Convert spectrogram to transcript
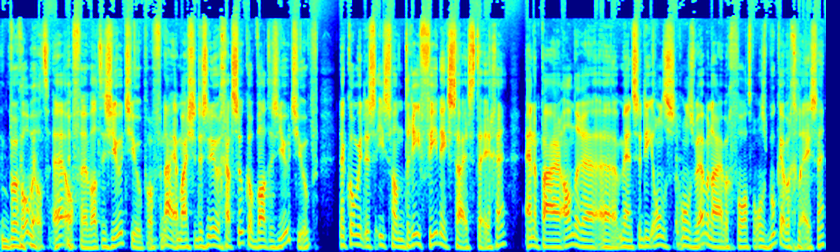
Bijvoorbeeld. Hè? Of eh, wat is YouTube? Of, nou ja, maar als je dus nu gaat zoeken op wat is YouTube... dan kom je dus iets van drie Phoenix-sites tegen... en een paar andere eh, mensen die ons, ons webinar hebben gevolgd... of ons boek hebben gelezen.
